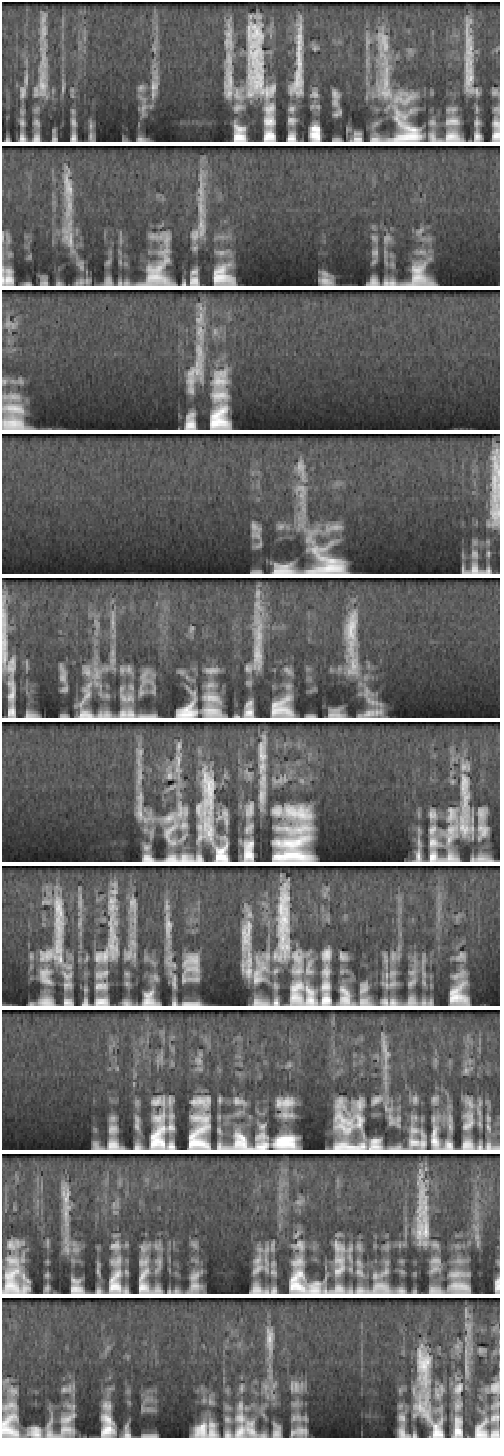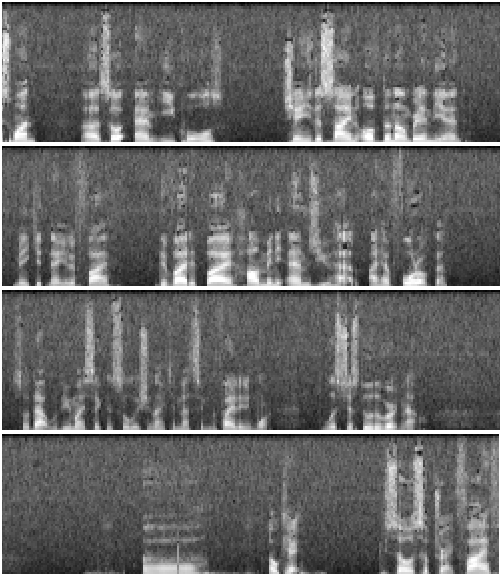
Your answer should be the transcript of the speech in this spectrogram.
Because this looks different at least so set this up equal to 0 and then set that up equal to 0 negative 9 plus 5 oh negative 9 m plus 5 equals 0 and then the second equation is going to be 4m plus 5 equals 0 so using the shortcuts that I have been mentioning the answer to this is going to be change the sign of that number it is negative 5 and then divide it by the number of variables you have I have negative 9 of them so divide it by negative 9 negative 5 over negative 9 is the same as 5 over 9 that would be one of the values of the m. And the shortcut for this one, uh, so m equals, change the sign of the number in the end, make it negative 5, divided by how many m's you have. I have 4 of them. So that would be my second solution. I cannot simplify it anymore. Let's just do the work now. Uh, okay. So subtract 5.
